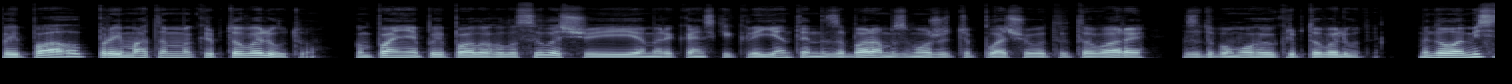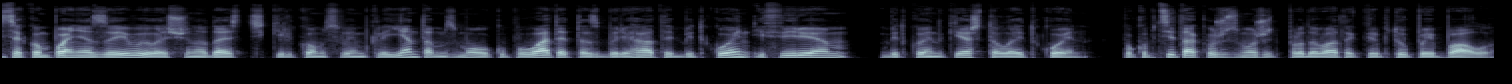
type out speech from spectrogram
PayPal прийматиме криптовалюту. Компанія PayPal оголосила, що її американські клієнти незабаром зможуть оплачувати товари за допомогою криптовалюти. Минулого місяця компанія заявила, що надасть кільком своїм клієнтам змогу купувати та зберігати біткоін, Ethereum, Bitcoin Cash та Litecoin. Покупці також зможуть продавати крипту PayPal.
